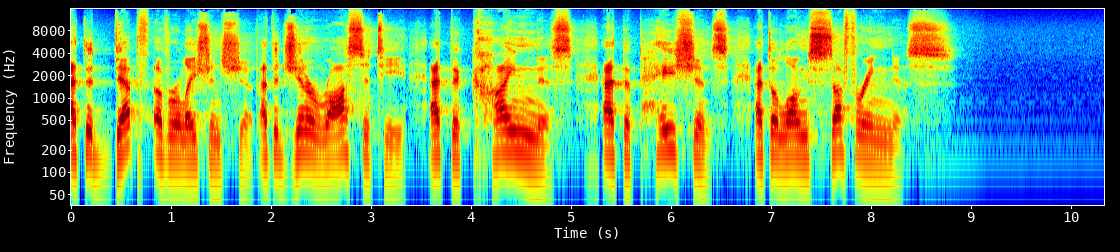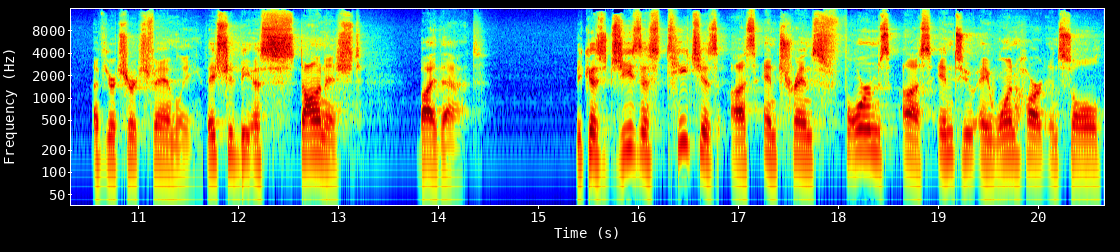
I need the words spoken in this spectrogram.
at the depth of relationship, at the generosity, at the kindness, at the patience, at the long sufferingness of your church family. They should be astonished by that because Jesus teaches us and transforms us into a one heart and soul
